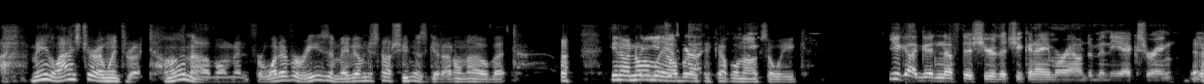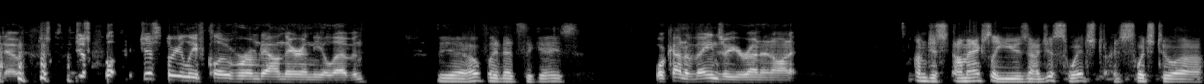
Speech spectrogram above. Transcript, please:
man, last year I went through a ton of them, and for whatever reason, maybe I'm just not shooting as good. I don't know, but you know, normally I'll break got- a couple nocks a week. You got good enough this year that you can aim around them in the X ring. You know, just just just three leaf clover them down there in the eleven. Yeah, hopefully that's the case. What kind of vanes are you running on it? I'm just I'm actually using I just switched I switched to a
